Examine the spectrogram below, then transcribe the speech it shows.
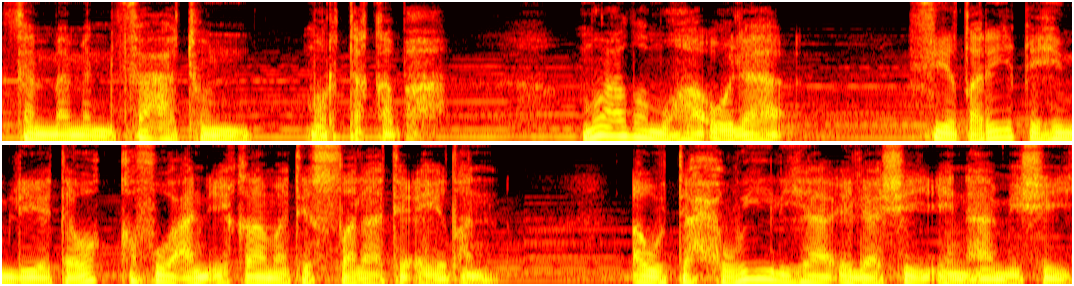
ثم منفعة مرتقبة. معظم هؤلاء في طريقهم ليتوقفوا عن إقامة الصلاة أيضا أو تحويلها إلى شيء هامشي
